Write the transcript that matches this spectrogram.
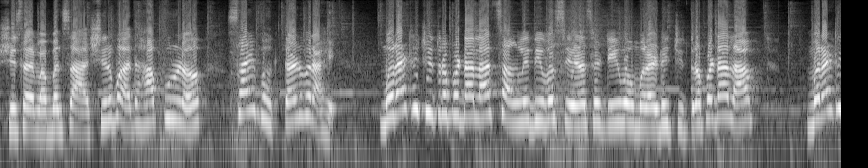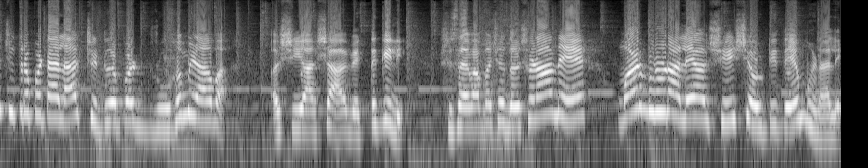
श्री साईबाबांचा आशीर्वाद हा पूर्ण साई भक्तांवर आहे. मराठी चित्रपटाला चांगले दिवस येण्यासाठी व मराठी चित्रपटाला मराठी चित्रपटाला चित्रपटगृह मिळावा अशी आशा व्यक्त केली. श्रीसाईबाबाच्या दर्शनाने मन भरून आले अशी शेवटी ते म्हणाले.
